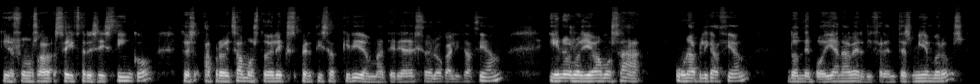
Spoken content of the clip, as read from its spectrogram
y nos fuimos a 6365. Entonces aprovechamos todo el expertise adquirido en materia de geolocalización y nos lo llevamos a una aplicación donde podían haber diferentes miembros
